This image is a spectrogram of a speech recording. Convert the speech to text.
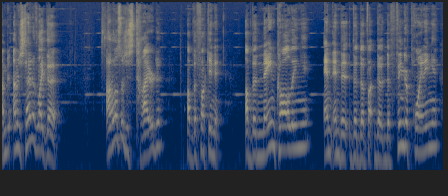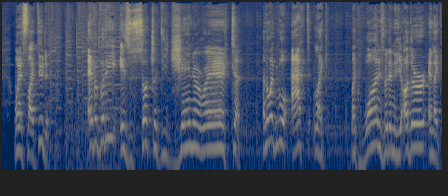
I'm, I'm just tired of like the... I'm also just tired of the fucking... Of the name calling and, and the, the, the, the, the finger pointing when it's like, dude, everybody is such a degenerate. I know why people act like like one is better than the other and like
